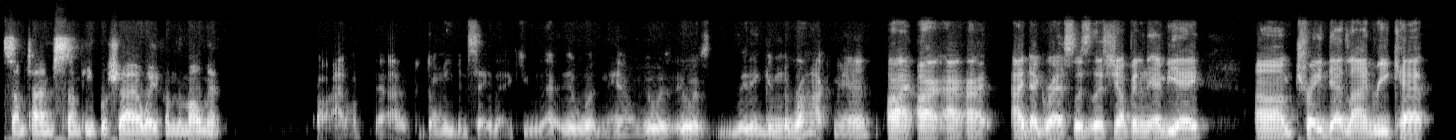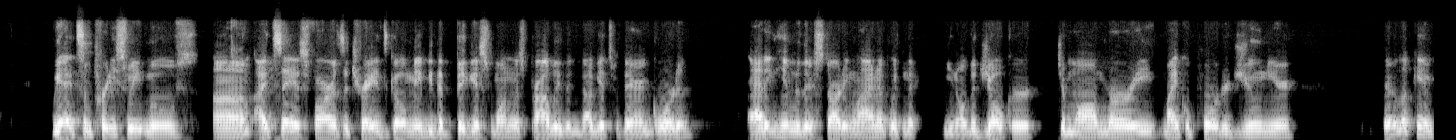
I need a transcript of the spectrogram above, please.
Sometimes some people shy away from the moment. Oh, i don't I don't even say that q. That it wasn't him. It was it was they didn't give him the rock man. All right all right all right all right. I digress. Let's let's jump into the nba um, trade deadline recap we had some pretty sweet moves um, i'd say as far as the trades go maybe the biggest one was probably the nuggets with aaron gordon adding him to their starting lineup with you know the Joker, Jamal Murray, Michael Porter Jr. They're looking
